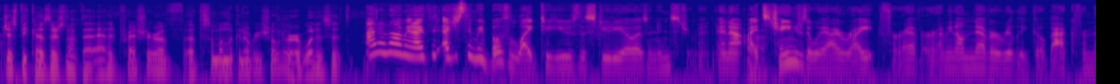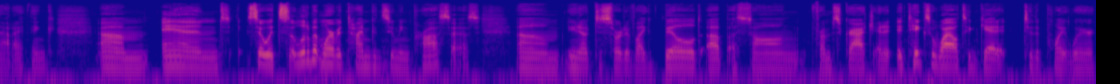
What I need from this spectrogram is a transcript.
uh, just because there's not that added pressure of, of someone looking over your shoulder, or what is it? I don't know. I mean, I, th- I just think we both like to use the studio as an instrument, and I, Ah. it's changed the way I write forever. I mean, I'll never really go back from that. I think, um, and so it's a little bit more of a time-consuming process, um, you know, to sort of like build up a song from scratch, and it, it takes a while to get it to the point where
